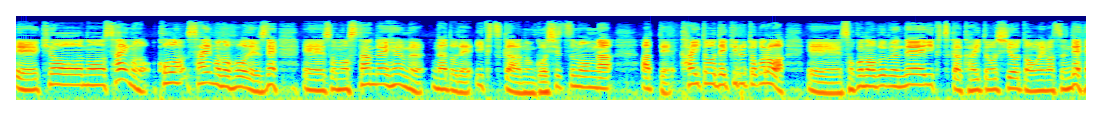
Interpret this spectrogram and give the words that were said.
えー、今日の最後の、こう、最後の方でですね、えー、そのスタンド FM などでいくつかあのご質問があって、回答できるところは、えー、そこの部分でいくつか回答しようと思いますんで、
